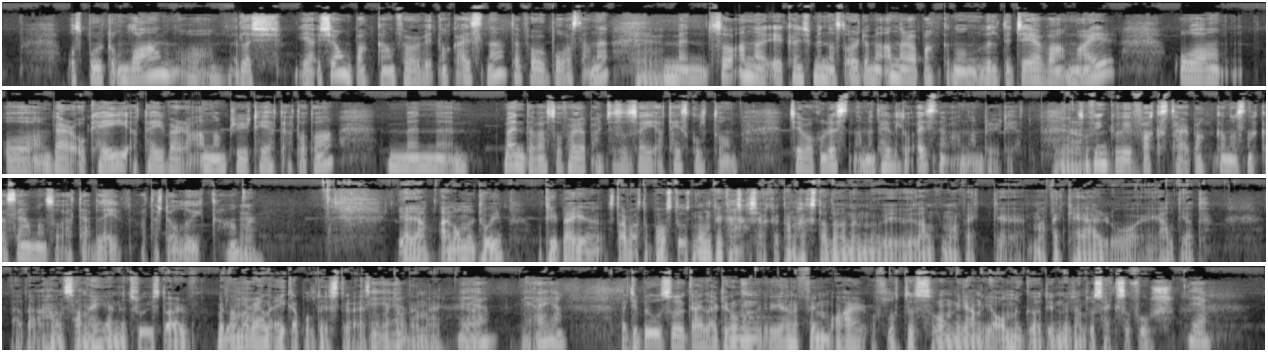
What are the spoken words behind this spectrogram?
og spurte om lån, og, eller ja, ikke om banken før vi nok eisene, det får vi på stedene. Mm. Men så andre, jeg kan ikke minnes ordentlig, men andre av banken hun ville gjøre mer, og, og være ok at det var annan prioritet etter det. Men, men det var så førre banken som sier at de skulle om djeva kon resten, men de ville eisene av annan prioritet. Ja. Så finner vi faktisk her banken og snakket sammen så at det ble at det stod lykke. Ja. Ja, ja, en annen tog. Og til bare starvast og postet hos det er kanskje ikke akkurat den høgsta lønnen i, i landet man fikk, man fikk her, og jeg alltid at, at han sa nei, en utrolig størv. Men landet ja. var han eikapolitist, det er snakket av dem her. Ja, ja, ja. Men til bo så i hun i en fem år, og flyttet så nian i Åndegød i 1906 og fors. Ja.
